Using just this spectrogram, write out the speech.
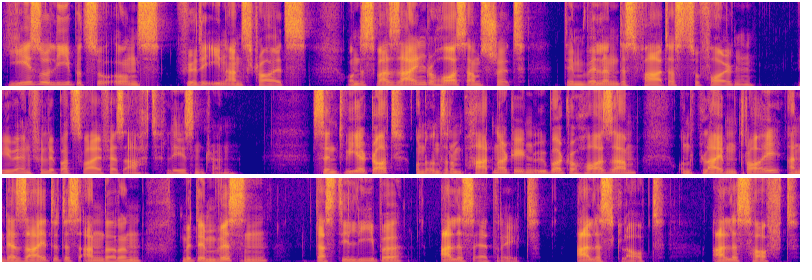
Jesu Liebe zu uns führte ihn ans Kreuz, und es war sein Gehorsamsschritt, dem Willen des Vaters zu folgen, wie wir in Philippa 2, Vers 8 lesen können. Sind wir Gott und unserem Partner gegenüber gehorsam und bleiben treu an der Seite des anderen mit dem Wissen, dass die Liebe alles erträgt, alles glaubt, alles hofft,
